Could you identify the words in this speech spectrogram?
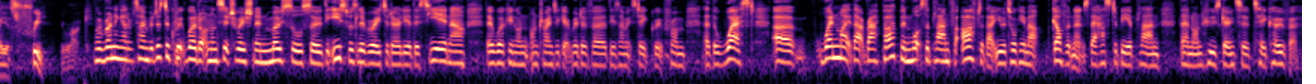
IS free Iraq. We're running out of time, but just a quick word on the situation in Mosul. So the east was liberated earlier this year. Now they're working on, on trying to get rid of uh, the Islamic State group from uh, the west. Uh, when might that wrap up, and what's the plan for after that? You were talking about governance. There has to be a plan then on who's going to take over.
